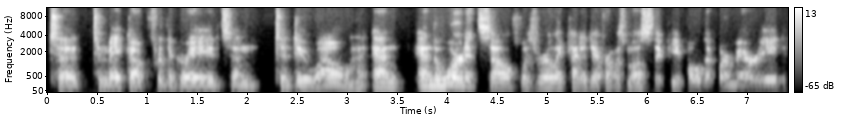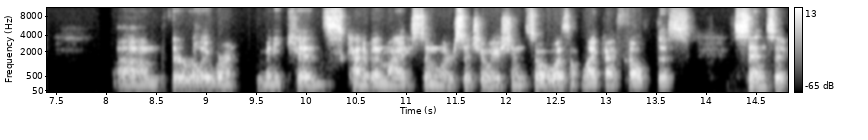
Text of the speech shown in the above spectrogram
to to make up for the grades and to do well. And and the ward itself was really kind of different. It was mostly people that were married. Um, there really weren't many kids kind of in my similar situation. So it wasn't like i felt this sense of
